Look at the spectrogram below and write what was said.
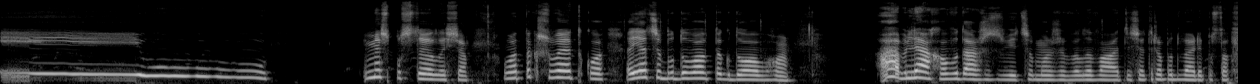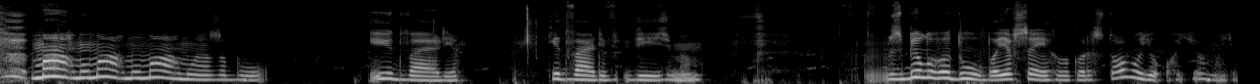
І ми спустилися. От так швидко. А я це будував так довго. А, бляха, вода ж звідси може виливатися. Треба двері поставити. Магму, магму, магму, я забув. І двері. І двері візьмемо. З білого дуба. Я все їх використовую. Ой, йо-моє.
